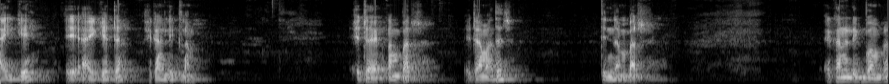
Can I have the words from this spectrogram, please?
আইকে এই আইকেটা এখানে লিখলাম। এটা এক নাম্বার, এটা আমাদের তিন নাম্বার। এখানে লিখব আমরা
